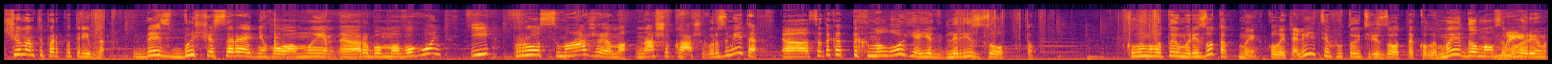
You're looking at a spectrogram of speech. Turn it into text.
Що нам тепер потрібно? Десь вище середнього ми е, робимо вогонь. І просмажуємо нашу кашу. Ви розумієте? Е, Це така технологія, як для різотто. Коли ми готуємо різотто, ми, коли італійці готують різотто, коли ми вдома у себе Ми. готуємо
